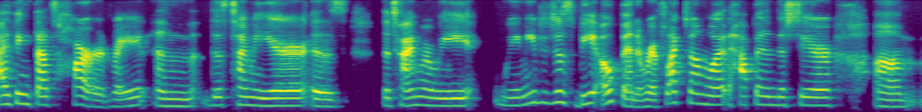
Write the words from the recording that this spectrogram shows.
I think that's hard, right? And this time of year is the time where we we need to just be open and reflect on what happened this year um,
